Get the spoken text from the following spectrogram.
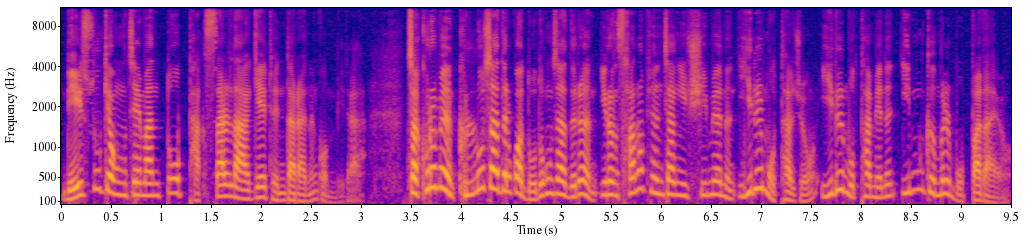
내수 경제만 또 박살나게 된다라는 겁니다. 자, 그러면 근로자들과 노동자들은 이런 산업 현장이 쉬면은 일을 못 하죠. 일을 못 하면은 임금을 못 받아요.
